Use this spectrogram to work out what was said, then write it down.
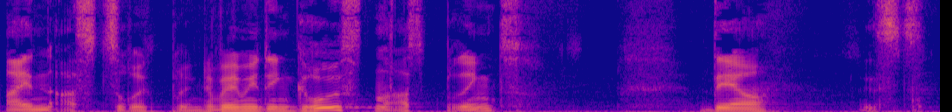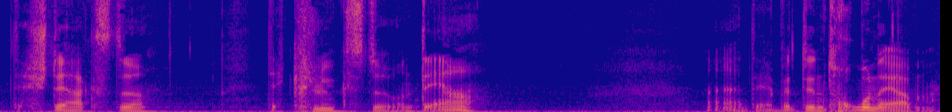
einen Ast zurückbringt. Und wer mir den größten Ast bringt, der ist der stärkste, der klügste und der, der wird den Thron erben.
